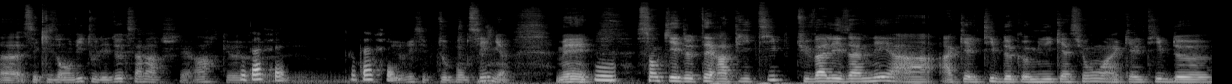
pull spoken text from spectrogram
euh, c'est qu'ils ont envie tous les deux que ça marche. C'est rare que. Tout à fait. Euh, Tout à fait. C'est plutôt bon signe. Mais mm. sans qu'il y ait de thérapie type, tu vas les amener à, à quel type de communication, à quel type de,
